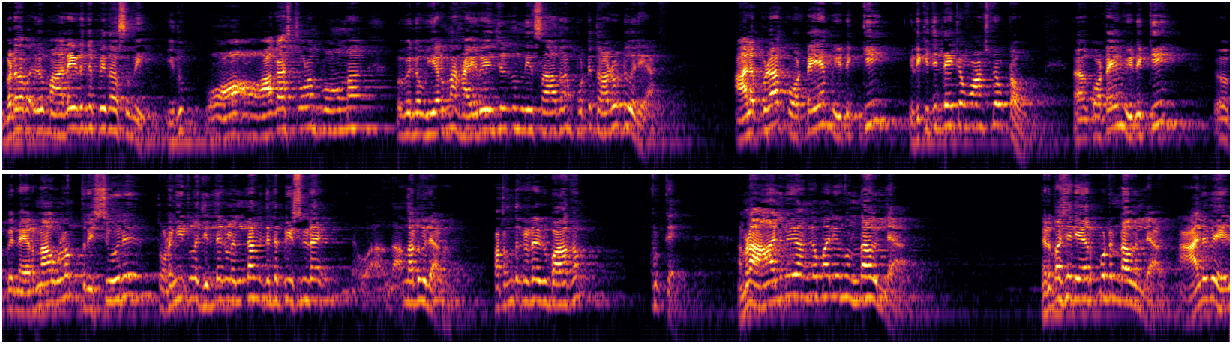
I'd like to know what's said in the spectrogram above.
ഇവിടെ ഒരു മലയിടിഞ്ഞപ്പോൾ ഇതാ സ്ഥിതി. ഇത് ആകാശത്തോളം പോകുന്ന പിന്നെ ഉയർന്ന ഹൈ റേഞ്ചിൽ നിന്ന് ഈ സാധനം പൊട്ടി താഴോട്ട് വരിക. ആലപ്പുഴ കോട്ടയം ഇടുക്കി ഇടുക്കി ജില്ലയൊക്കെ വാഷ്ഡ് ഔട്ട് ആവും. കോട്ടയം ഇടുക്കി പിന്നെ എറണാകുളം തൃശ്ശൂർ തുടങ്ങിയിട്ടുള്ള ജില്ലകളെല്ലാം ഇതിന്റെ പീസിന്റെ നടുവിലാണ്. പത്തനംതിട്ടയുടെ ഒരു ഭാഗം ഒക്കെ. നമ്മുടെ ആലുവയോ അങ്കമാലിയോ ഒന്നും ഉണ്ടാവില്ല നെടുമ്പാശ്ശേരി എയർപോർട്ട് ഉണ്ടാവില്ല. ആലുവയിൽ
